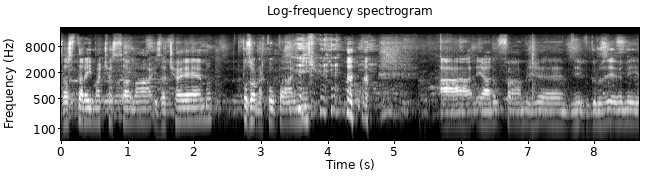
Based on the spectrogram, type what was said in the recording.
za starýma časama i za čajem. Pozor na koupání. A já doufám, že my v Gruzii, my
